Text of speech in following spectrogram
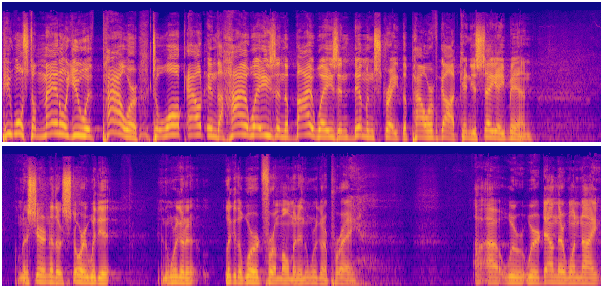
He wants to mantle you with power to walk out in the highways and the byways and demonstrate the power of God. Can you say amen? I'm going to share another story with you, and then we're going to look at the word for a moment, and then we're going to pray. I, I, we, were, we were down there one night,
